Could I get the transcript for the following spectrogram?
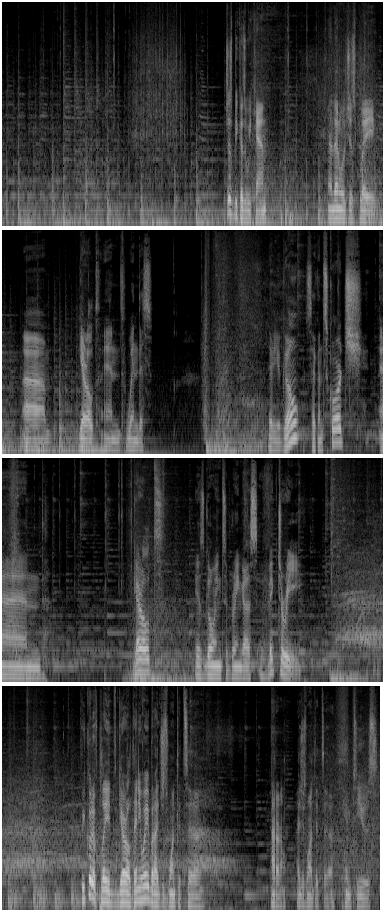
Just because we can. And then we'll just play um, Geralt and win this. There you go. Second Scorch. And Geralt is going to bring us victory. We could have played Geralt anyway, but I just wanted to... I don't know. I just wanted to, him to use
